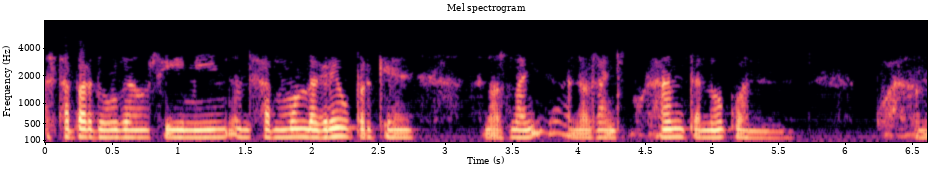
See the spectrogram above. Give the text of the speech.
està perduda, o sigui, a mi em sap molt de greu perquè en els, en els anys 90, no, quan, quan,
